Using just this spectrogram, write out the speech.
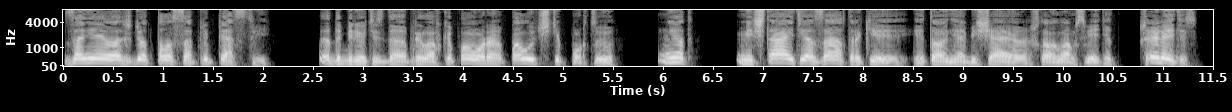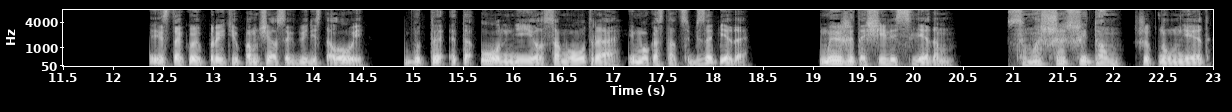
За ней вас ждет полоса препятствий. Доберетесь до прилавка повара, получите порцию. Нет, мечтайте о завтраке, и то не обещаю, что он вам светит. Шевелитесь!» И с такой прытью помчался к двери столовой, будто это он не ел с самого утра и мог остаться без обеда. Мы же тащились следом. «Сумасшедший дом!» — шепнул мне Эд.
